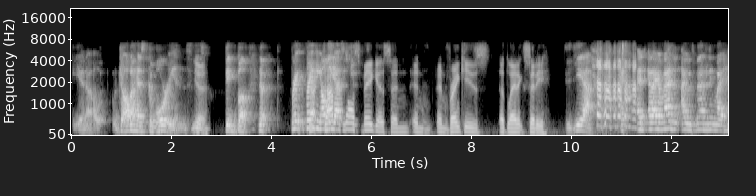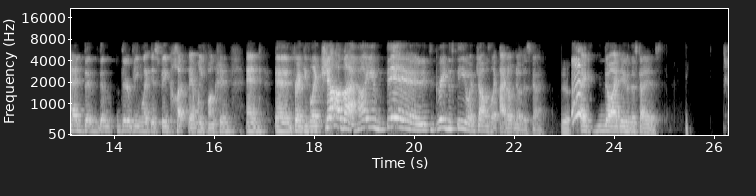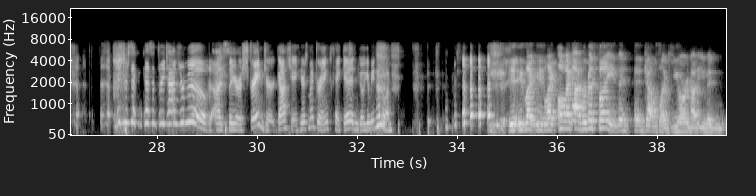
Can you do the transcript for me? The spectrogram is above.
You know, Jabba has Gamorreans, these Yeah. big buff. No, Fra- Frankie, Ja- all he Jabba's has is Las just Vegas and and and Frankie's Atlantic City. yeah. and, and, and I imagine I was imagining in my head that them there being like this big hutt family function, and and Frankie's like, Jabba, how you been? It's great to see you. And Jabba's like, I don't know this guy. Yeah. I have no idea who this guy is. I'm your second cousin three times removed. Uh, so you're a stranger. Gotcha. Here's my drink. Take it and go get me another one. He's like he's like, oh my god, we're best buddies, and and Jabba's like, you are not even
